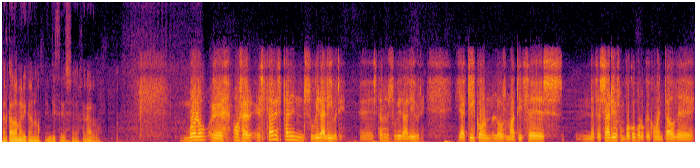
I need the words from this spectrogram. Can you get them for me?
Mercado americano, índices, eh, Gerardo. Bueno, eh, vamos a ver, estar, estar en subida libre, eh, estar en subida libre. Y aquí con los matices necesarios, un poco por lo que he comentado de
